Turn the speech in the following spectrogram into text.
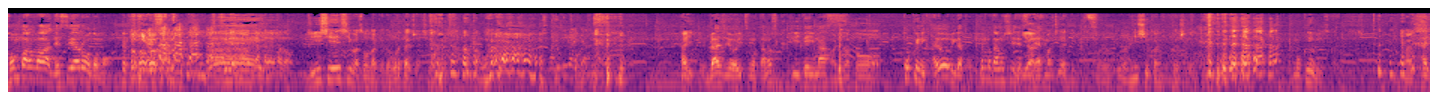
こんばんはゲス野郎ども。失礼ななかなかの。GCAC はそうだけど俺たちは違う。間違いじゃんはい。ラジオいつも楽しく聞いています。ありがとう。特に火曜日がとっても楽しいですいやね間違えてるこれ俺ら2週間に1回しか木曜日ですから。はい、はい、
